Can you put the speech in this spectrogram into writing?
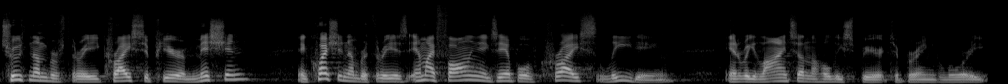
truth number three Christ's superior mission. And question number three is Am I following the example of Christ leading in reliance on the Holy Spirit to bring glory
